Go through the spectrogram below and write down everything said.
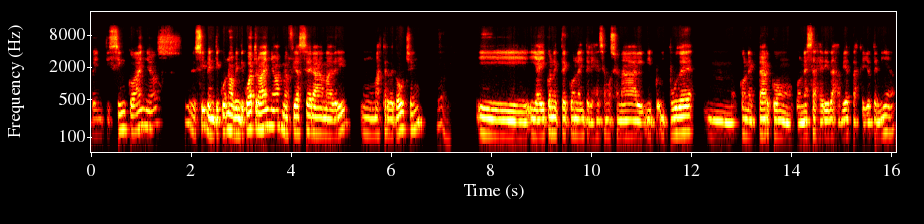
25 años, eh, sí, 24, no, 24 años me fui a hacer a Madrid un máster de coaching y, y, ahí conecté con la inteligencia emocional y, pude mm, conectar con, con, esas heridas abiertas que yo tenía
